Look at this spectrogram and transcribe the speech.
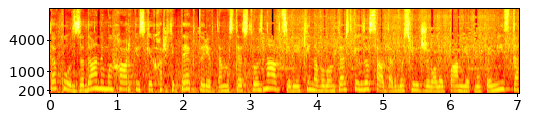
Так от, за даними харківських архітекторів та мистецтвознавців, які на волонтерських засадах досліджували пам'ятники міста,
